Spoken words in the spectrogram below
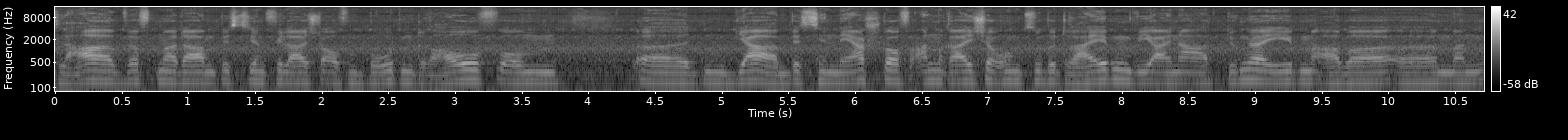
klar wirft man da ein bisschen vielleicht auf den Boden drauf, um äh, ja, ein bisschen Nährstoffanreicherung zu betreiben, wie eine Art Dünger eben, aber äh, man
